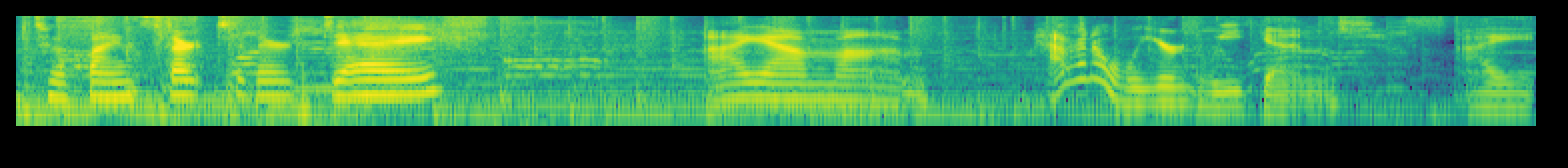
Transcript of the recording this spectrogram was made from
off to a fine start to their day. I am um, having a weird weekend. I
